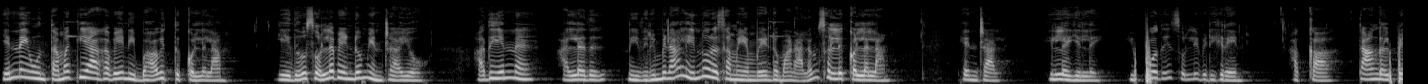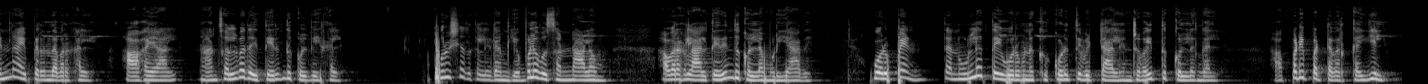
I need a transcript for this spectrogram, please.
என்னை உன் தமக்கியாகவே நீ பாவித்து கொள்ளலாம். ஏதோ சொல்ல வேண்டும் என்றாயோ? அது என்ன? அல்லது நீ விரும்பினால் இன்னொரு சமயம் வேண்டுமானாலும் சொல்லிக் கொள்ளலாம். என்றாள். இல்லை இல்லை. இப்போதே சொல்லிவிடுகிறேன். அக்கா தாங்கள் பெண்ணாய் பிறந்தவர்கள். ஆகையால் நான் சொல்வதை தெரிந்து கொள்வீர்கள். புருஷர்களிடம் எவ்வளவு சொன்னாலும் அவர்களால் தெரிந்து கொள்ள முடியாது. ஒரு பெண் தன் உள்ளத்தை ஒருவனுக்கு கொடுத்து விட்டாள் என்று வைத்துக் கொள்ளுங்கள். அப்படிப்பட்டவர் கையில்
